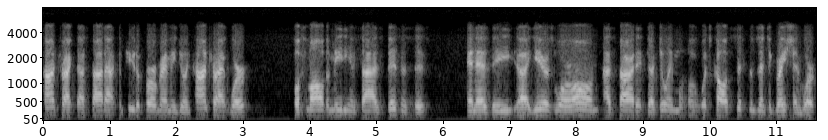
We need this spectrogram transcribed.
contractor. I started out computer programming, doing contract work for small to medium-sized businesses, and as the uh, years wore on, I started uh, doing more what's called systems integration work.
